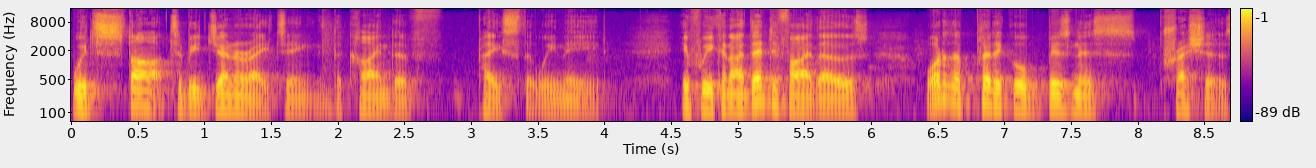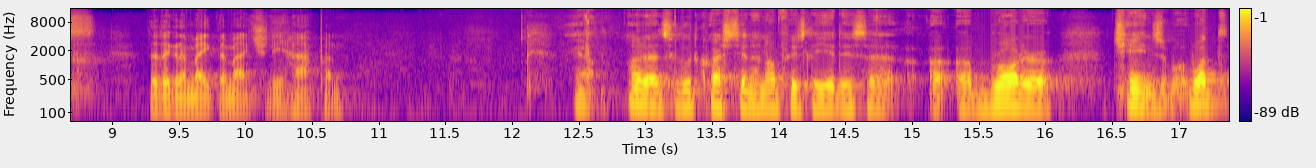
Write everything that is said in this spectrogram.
we'd start to be generating the kind of pace that we need. If we can identify those, what are the political business pressures that are going to make them actually happen? Yeah, no, that's a good question, and obviously it is a, a, a broader change. What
